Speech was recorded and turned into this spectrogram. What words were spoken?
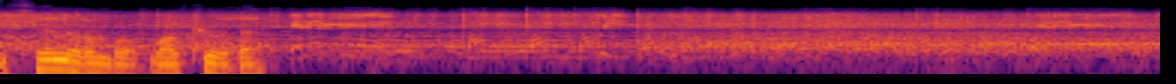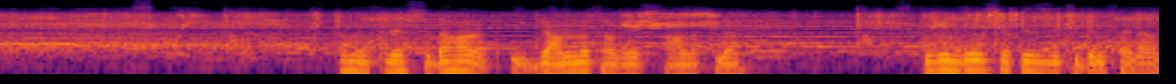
Hiç sevmiyorum bu Valkyrie'de. Onun kulesi daha canlı tabii, sağlıklı. Bugün 1800 2000 falan.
